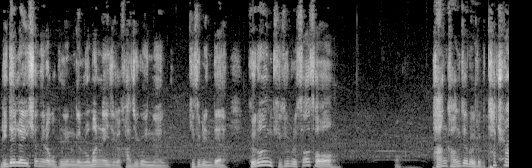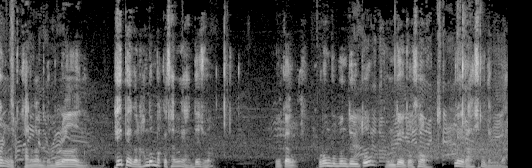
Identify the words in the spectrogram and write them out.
리델레이션이라고 불리는 게 로만 레이지가 가지고 있는 기술인데 그런 기술을 써서 어, 반강제로 이렇게 탈출하는 것도 가능합니다. 물론 페이백은 한 번밖에 사용이 안 되죠. 그러니까 그런 부분들도 염두에 둬서 플레이를 하시면 됩니다.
